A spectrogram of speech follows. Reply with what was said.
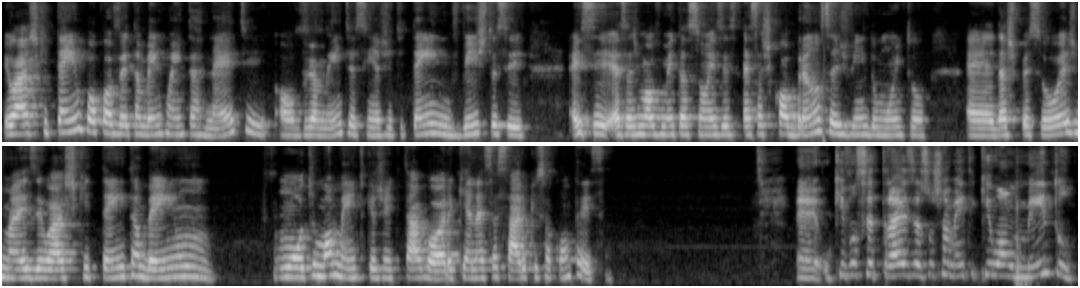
eu acho que tem um pouco a ver também com a internet, obviamente, assim, a gente tem visto esse, esse, essas movimentações, essas cobranças vindo muito é, das pessoas, mas eu acho que tem também um, um outro momento que a gente está agora que é necessário que isso aconteça. É, o que você traz é justamente que o aumento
